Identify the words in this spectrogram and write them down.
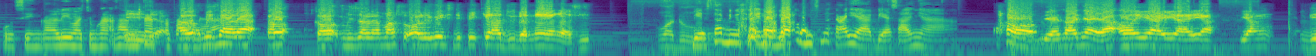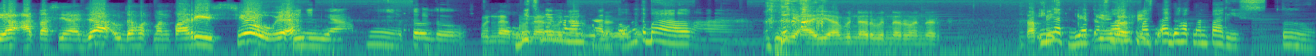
pusing kali macam kena santet iya kalau kan. misalnya kalau kalau misalnya masuk Holy Wings dipikir ajudannya ya nggak sih Waduh. biasa beauty and the beast tuh bisa kaya biasanya Oh, biasanya ya. Oh iya iya iya. Yang dia atasnya aja udah Hotman Paris. Yo ya. iya hmm, betul tuh Benar beast benar memang benar. tebal nah, iya iya benar benar benar tapi Ingat di atas langit Vi. masih ada Hotman Paris. Tuh.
